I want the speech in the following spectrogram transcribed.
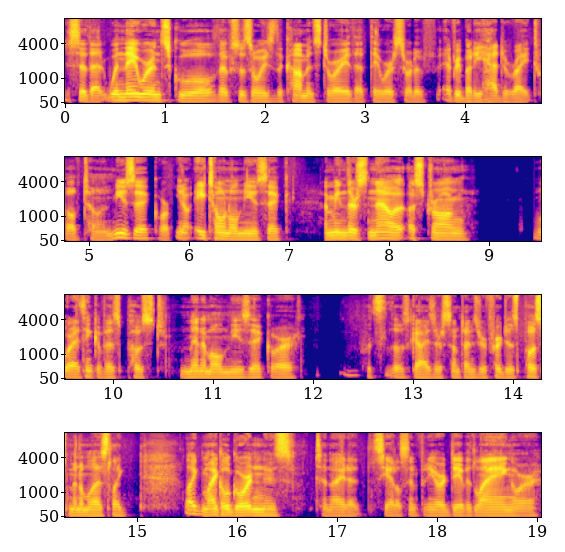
said that when they were in school this was always the common story that they were sort of everybody had to write 12 tone music or you know atonal music. I mean there's now a strong what I think of as post minimal music or those guys are sometimes referred to as post minimalists, like like Michael Gordon who's tonight at Seattle Symphony or David Lang or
